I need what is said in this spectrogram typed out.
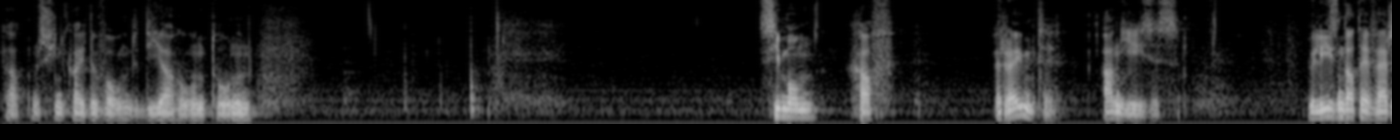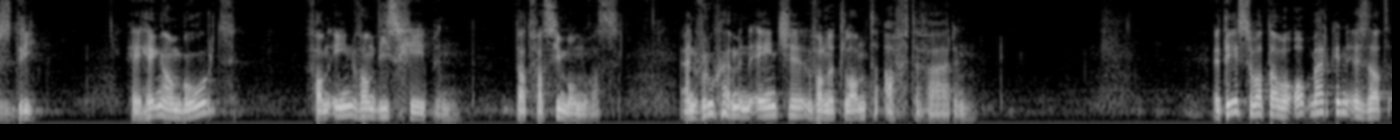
Ja, misschien kan je de volgende dia gewoon tonen. Simon gaf ruimte aan Jezus. We lezen dat in vers 3. Hij ging aan boord van een van die schepen, dat van Simon was, en vroeg hem een eindje van het land af te varen. Het eerste wat we opmerken is dat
